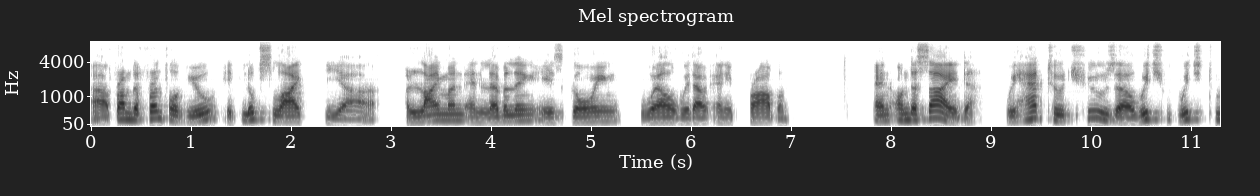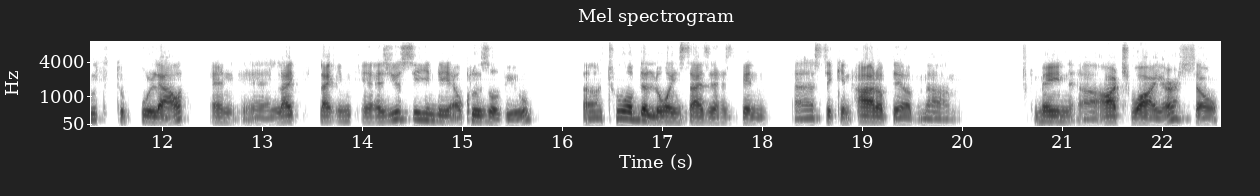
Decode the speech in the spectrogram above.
uh, from the frontal view, it looks like the uh, alignment and leveling is going well without any problem. And on the side, we had to choose uh, which which tooth to pull out. And uh, like like in, as you see in the occlusal view, uh, two of the lower incisors has been uh, sticking out of the um, main uh, arch wire. So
